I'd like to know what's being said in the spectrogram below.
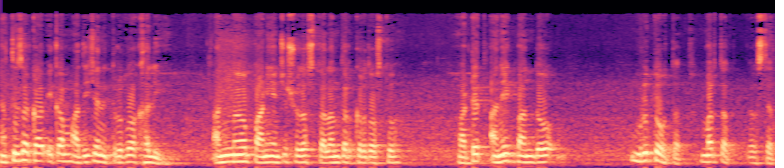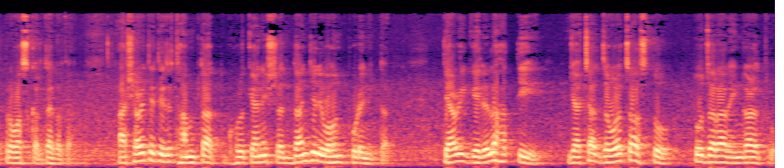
हत्तीचा कळप एका मादीच्या नेतृत्वाखाली अन्न पाणी यांच्या शोधात स्थलांतर करत असतो. वाटेत अनेक बांधव मृत होतात मरतात रस्त्यात प्रवास करता करता. अशा वेळी ते तिथे थांबतात घोळक्याने श्रद्धांजली वाहून पुढे निघतात. त्यावेळी गेलेला हत्ती ज्याच्या जवळचा असतो तो जरा रेंगाळतो.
